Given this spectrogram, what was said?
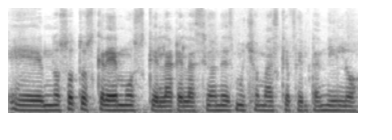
Eh, nosotros creemos que la relación es mucho más que fentanilo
